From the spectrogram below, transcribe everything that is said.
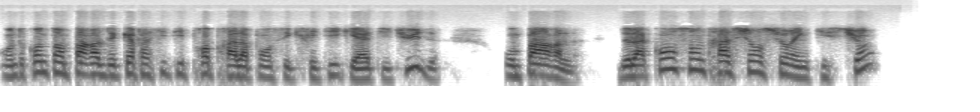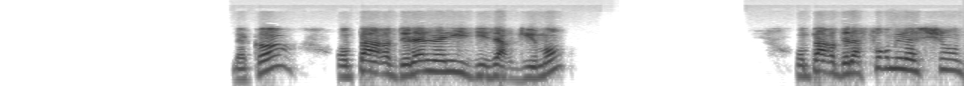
quand on parle de capacité propre à la pensée critique et attitude, on parle de la concentration sur une question, d'accord? On parle de l'analyse des arguments, on parle de la formulation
